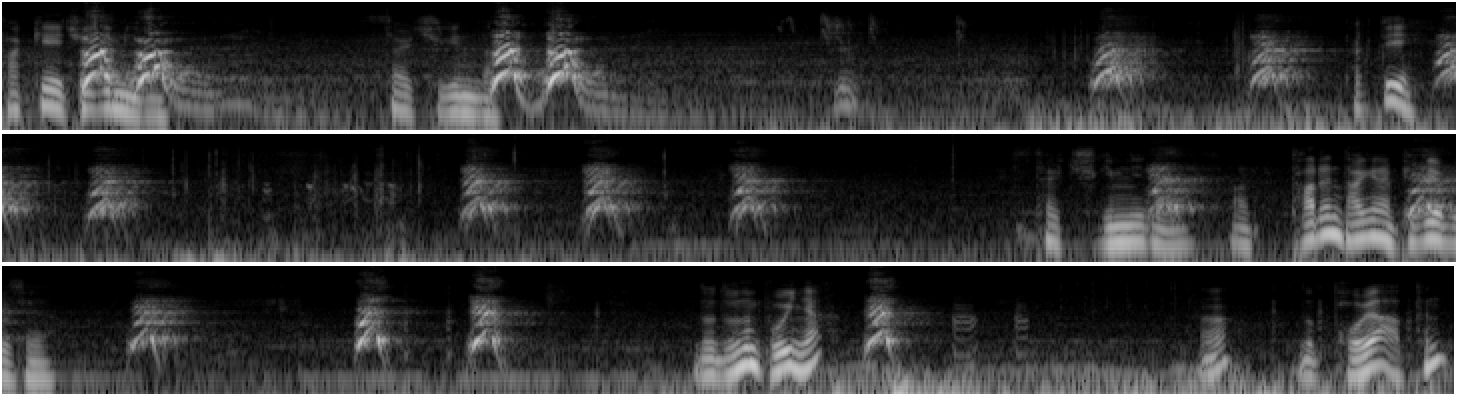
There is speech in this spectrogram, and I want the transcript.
닭게의 GD입니다. 스타일 죽인다 닭띠 스타일 죽입니다. 아, 다른 닭이랑 비교해보세요. 너 눈은 보이냐? 어? 너 보여 아픈?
